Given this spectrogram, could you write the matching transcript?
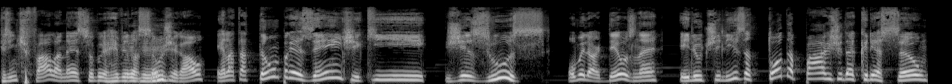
Que a gente fala, né, sobre a revelação Uhum. geral, ela tá tão presente que Jesus, ou melhor, Deus, né? Ele utiliza toda parte da criação,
